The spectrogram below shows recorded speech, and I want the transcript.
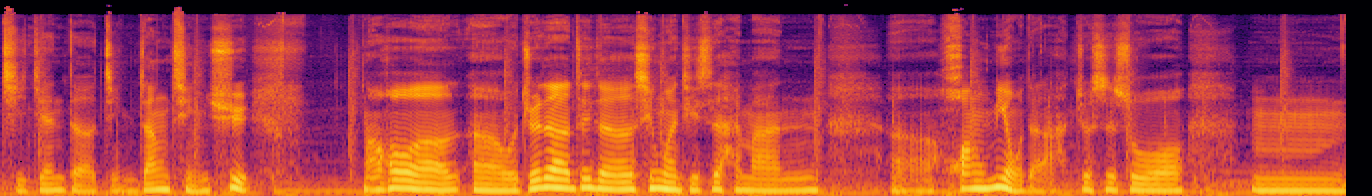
期间的紧张情绪。然后呃，我觉得这个新闻其实还蛮呃荒谬的啦，就是说，嗯，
